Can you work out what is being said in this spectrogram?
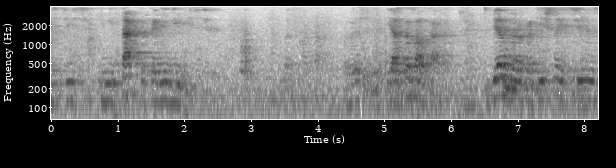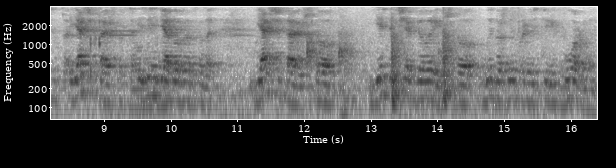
вестись не так, как они велись. Я сказал так. Безбюрократично и с сильными социальными. Я считаю, что. Извините, я должен сказать. Я считаю, что если человек говорит, что мы должны провести реформы,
